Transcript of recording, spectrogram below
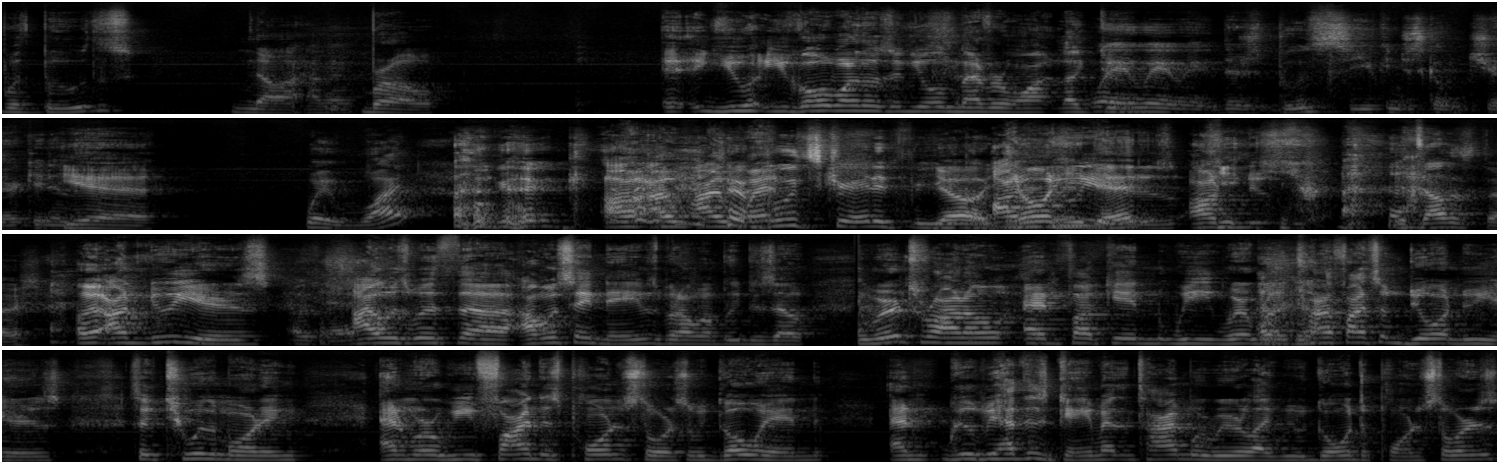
with booths, No, I haven't. bro? It- you you go to one of those and you'll never want like. Wait, dude, wait, wait. There's booths, so you can just go jerk it in. Yeah, Wait, what? I, I, I went booths created for you. Yo, you know what New he did? Year's, On, He- New, Tell the story. uh, on New Year's, Okay. I was with uh, I won't say names, but I'm gonna bleep this out. We're in Toronto and fucking we we're, we're trying to find something to do on New Year's. It's like two in the morning, and where we find this porn store, so we go in. And we, we had this game at the time where we were like we would go into porn stores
